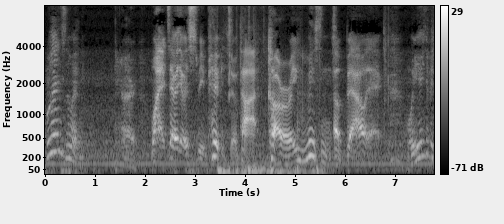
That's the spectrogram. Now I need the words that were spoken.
What's doing? Why tell you to be pivotal part covering missing about it? What are you doing?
